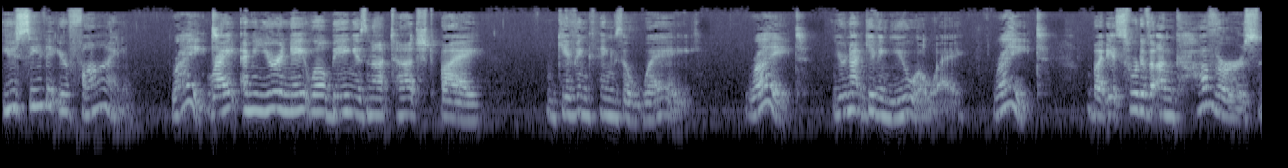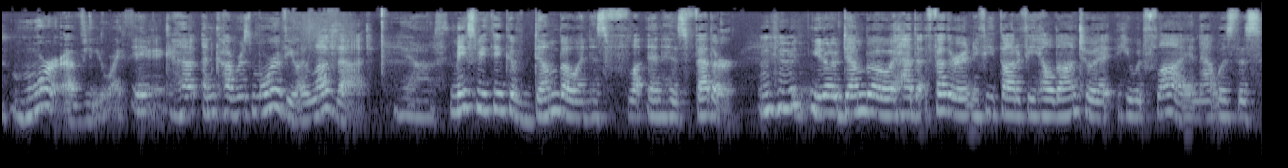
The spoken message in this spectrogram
you see that you're fine, Right. right? I mean, your innate well being is not touched by giving things away. Right. You're not giving you away, Right. but it sort of uncovers more of you, I It think. ca- uncovers more of you. I love that. It makes me think of Dumbo and his fl- and his feather. Mm-hmm. You know, Dumbo had that feather, and if he thought if he held on to it, he would fly, and that was this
